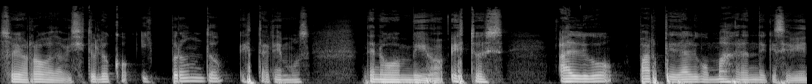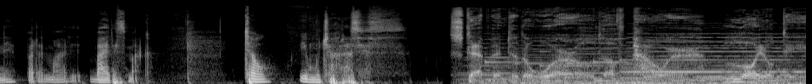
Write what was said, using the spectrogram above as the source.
Soy arroba Davidito Loco y pronto estaremos de nuevo en vivo. Esto es algo, parte de algo más grande que se viene para Virus Mac. Chau y muchas gracias. Step into the world of power, loyalty.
